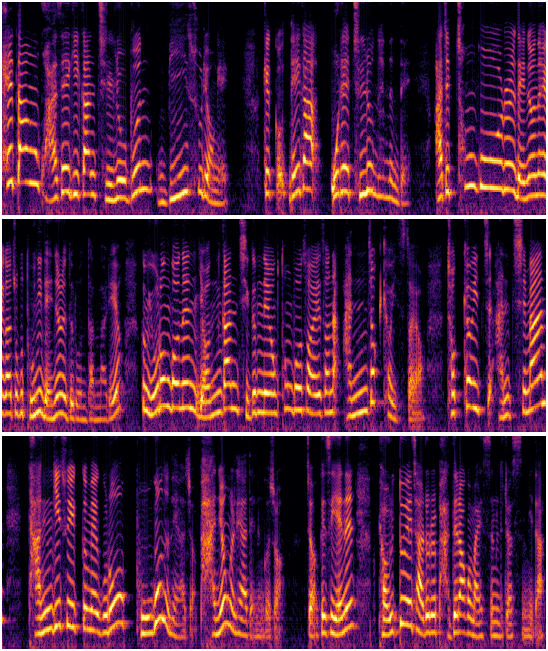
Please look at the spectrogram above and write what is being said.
해당 과세기간 진료분 미수령액. 그러니까 내가 올해 진료는 했는데 아직 청구를 내년에 해가지고 돈이 내년에 들어온단 말이에요. 그럼 이런 거는 연간 지급 내용 통보서에서는 안 적혀 있어요. 적혀 있지 않지만 단기 수익 금액으로 보고는 해야죠. 반영을 해야 되는 거죠. 그래서 얘는 별도의 자료를 받으라고 말씀드렸습니다.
